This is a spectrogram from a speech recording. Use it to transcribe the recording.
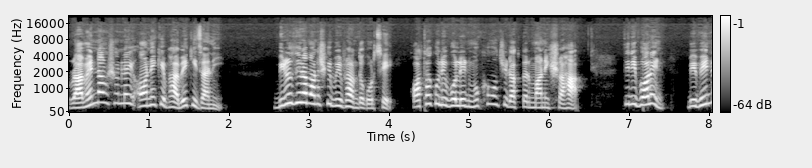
রামের নাম শুনলেই অনেকে ভাবে, কি জানি? বিরোধীরা মানুষকে বিভ্রান্ত করছে, কথাগুলি বললেন মুখ্যমন্ত্রী ডাক্তার মানিক সাহা। তিনি বলেন বিভিন্ন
